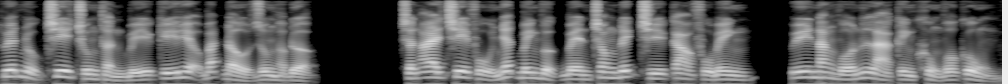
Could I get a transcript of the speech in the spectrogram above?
huyết nhục chi trung thần bí ký hiệu bắt đầu dung hợp được. Trấn Ai chi phủ nhất binh vực bên trong đích trí cao phù binh, uy năng vốn là kinh khủng vô cùng,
